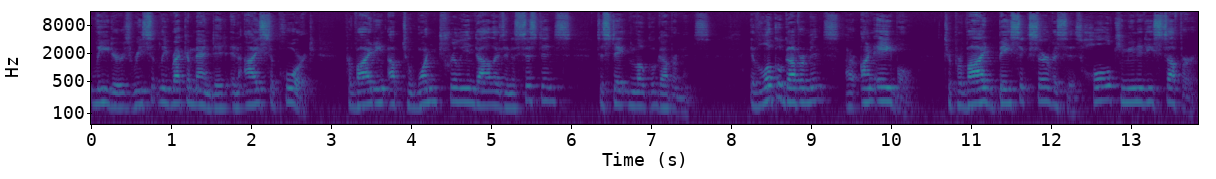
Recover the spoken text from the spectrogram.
leaders recently recommended, and I support, providing up to $1 trillion in assistance to state and local governments. If local governments are unable to provide basic services, whole communities suffer,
